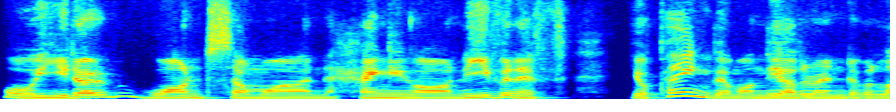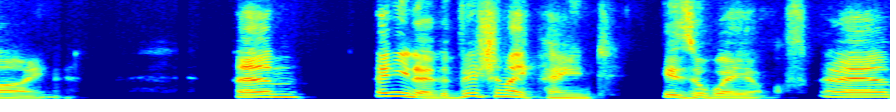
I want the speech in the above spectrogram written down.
or you don't want someone hanging on, even if you're paying them on the other end of a line. Um, and you know, the vision I paint is a way off, uh,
